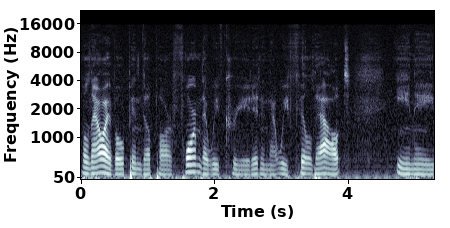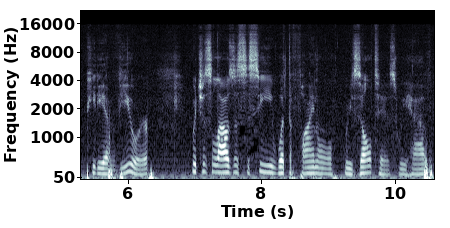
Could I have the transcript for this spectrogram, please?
Well now I've opened up our form that we've created and that we filled out in a PDF viewer which just allows us to see what the final result is. We have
